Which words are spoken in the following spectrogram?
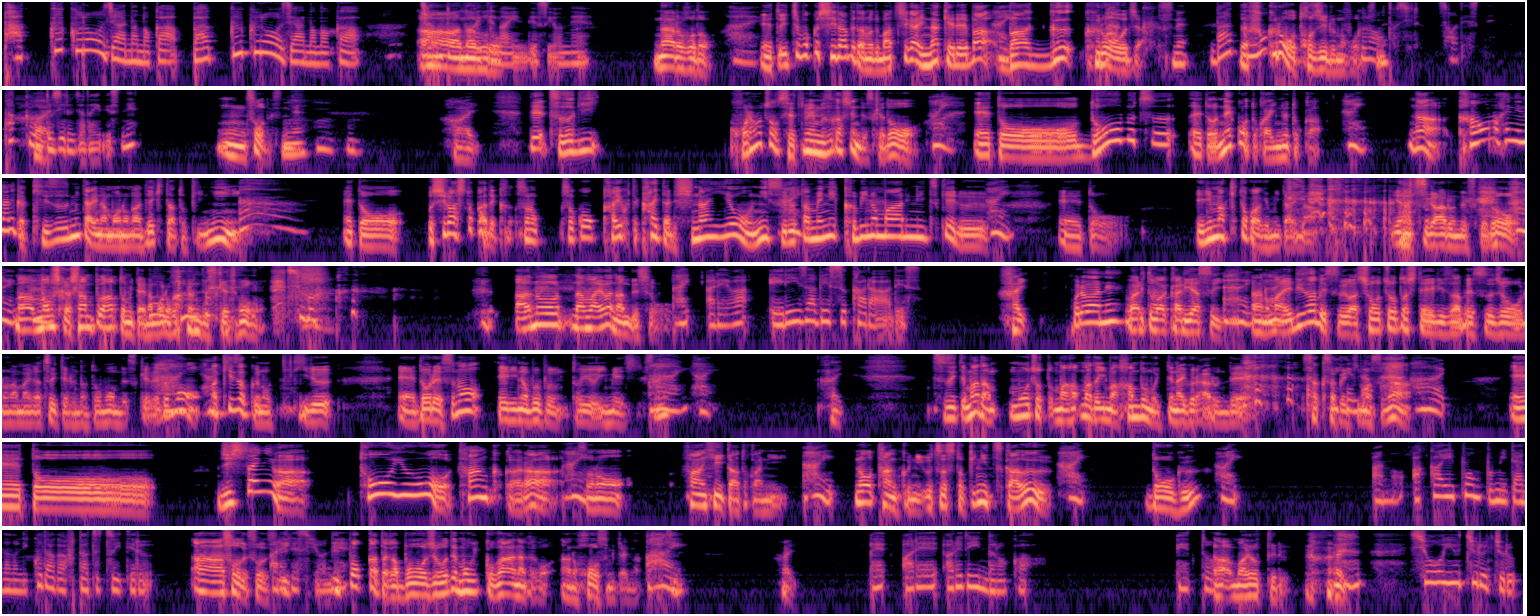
パッククロージャーなのか、バッグクロージャーなのか、ちゃんと覚えてないんですよね。なるほど。はい。えっ、と、一応僕調べたので間違いなければ、はいバッグクロージャーですね。でバッグの袋を閉じるの方ですね袋を閉。じる。そうですね。パックを閉じるんじゃないですね。うん、そうですね。うんうんうんはい。で、次。これもちょっと説明難しいんですけど、はい。えっ、と、動物、えっ、と、猫とか犬とかはい。が顔の辺に何か傷みたいなものができたときにあ、えっと、後ろ足とかでか、その、そこを痒くて書いたりしないようにするために首の周りにつける、あ。はい。えっと、襟巻きトカゲみたいな やつがあるんですけど、はいまあ、もしくはシャンプーハットみたいなものがあるんですけど。あの名前は何でしょう？はい。あれは、エリザベスカラーです。はい。これはね、割とわかりやすい。はいあの、まあ、はいエリザベスは象徴としてエリザベス女王の名前がついてるんだと思うんですけれども、はいはいまあ、貴族の着る、えードレスの襟の部分というイメージですね。はい。はい。はい。続いて、まだもうちょっと、まあ、まだ今半分もいってないぐらいあるんで、サクサクいきますが、はい。えっ、と、実際には、灯油をタンクから、はいその、ファンヒーターとかに、はい。のタンクに移すときに使うはい。道具？はい。あの、赤いポンプみたいなのに管が2つついてる、ああ、そうです、そうです。あれですよね。一歩肩が棒状で、もう一個が、なんかこう、あの、ホースみたいになってます、ね。はい。はい。え、あれ、あれでいいんだろうか。えっと、あ、迷ってる。はい。醤油チュルチュル。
